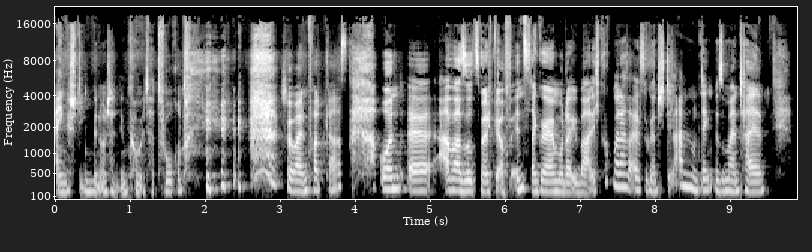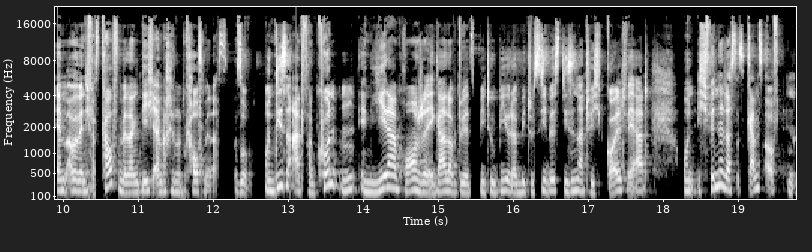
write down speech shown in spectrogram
eingestiegen bin unter den Kommentatoren für meinen Podcast. Und äh, aber so zum Beispiel auf Instagram oder überall, ich gucke mir das alles so ganz still an und denke mir so meinen Teil. Ähm, aber wenn ich was kaufen will, dann gehe ich einfach hin und kaufe mir das. So. Und diese Art von Kunden in jeder Branche, egal ob du jetzt B2B oder B2C bist, die sind natürlich Gold wert. Und ich finde, das ist ganz oft in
